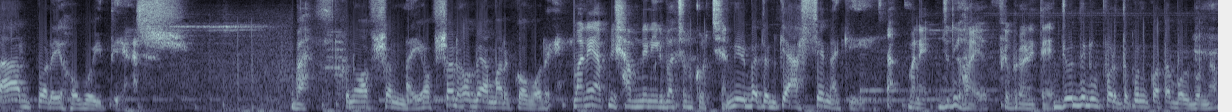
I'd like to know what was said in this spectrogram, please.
তারপরে হব ইতিহাস। বাহ। কোনো অপশন নাই। অপশন হবে আমার কবরে। মানে আপনি সামনে নির্বাচন করছেন? নির্বাচন কি আসছে নাকি? মানে যদি হয় ফেব্রুয়ারিতে। যদির উপর তো কোনো কথা বলব না।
